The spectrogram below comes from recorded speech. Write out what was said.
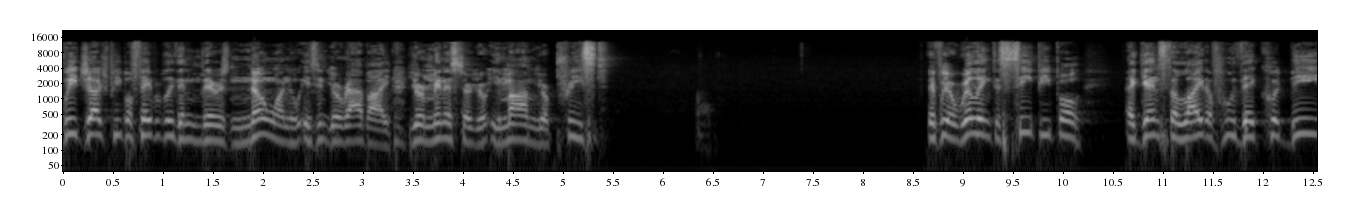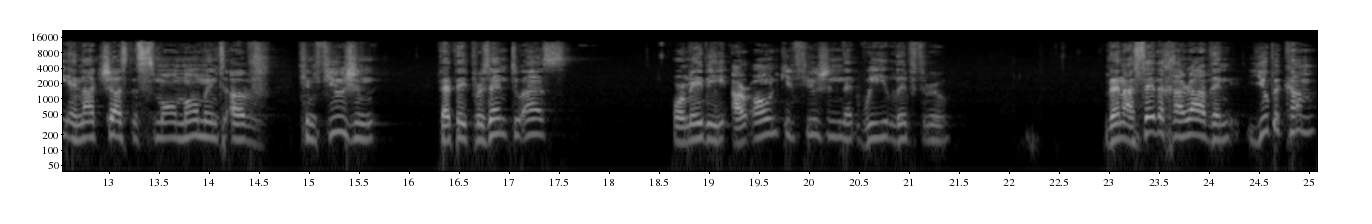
we judge people favorably, then there is no one who isn't your rabbi, your minister, your imam, your priest. If we are willing to see people against the light of who they could be and not just a small moment of confusion that they present to us, or maybe our own confusion that we live through, then I say the charav, then you become,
